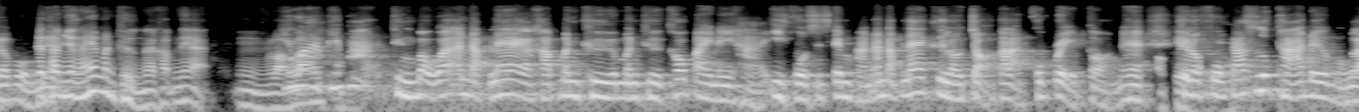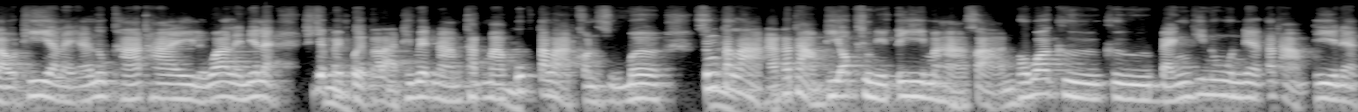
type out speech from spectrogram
ครับผมจะทำยังไงให้มันถึงนะครับเนี่ยอืมลองพี่เล่าว่าให้พี่ว่าถึงบอกว่าอันดับแรกอะครับ มันคือมันคือเข้าไปในหา ecosystem พันอันดับแรกคือเราเจาะตลาด corporate ก่อนนะฮะโอเคคือเราโฟกัสลูกค้าเดิมของเราที่อะไรฮะลูกค้าไทยหรือว่าอะไรนี่แหละที่จะไปอืมเปิดตลาดที่เวียดนามถัดมาอืมปุ๊บตลาดคอน sumer ซึ่งอืมตลาดนะถ้าถามพี่ opportunity มหาศาล เพราะว่าคือคือแบงค์ที่นู่นเนี่ยถ้าถามพี่เนี่ย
